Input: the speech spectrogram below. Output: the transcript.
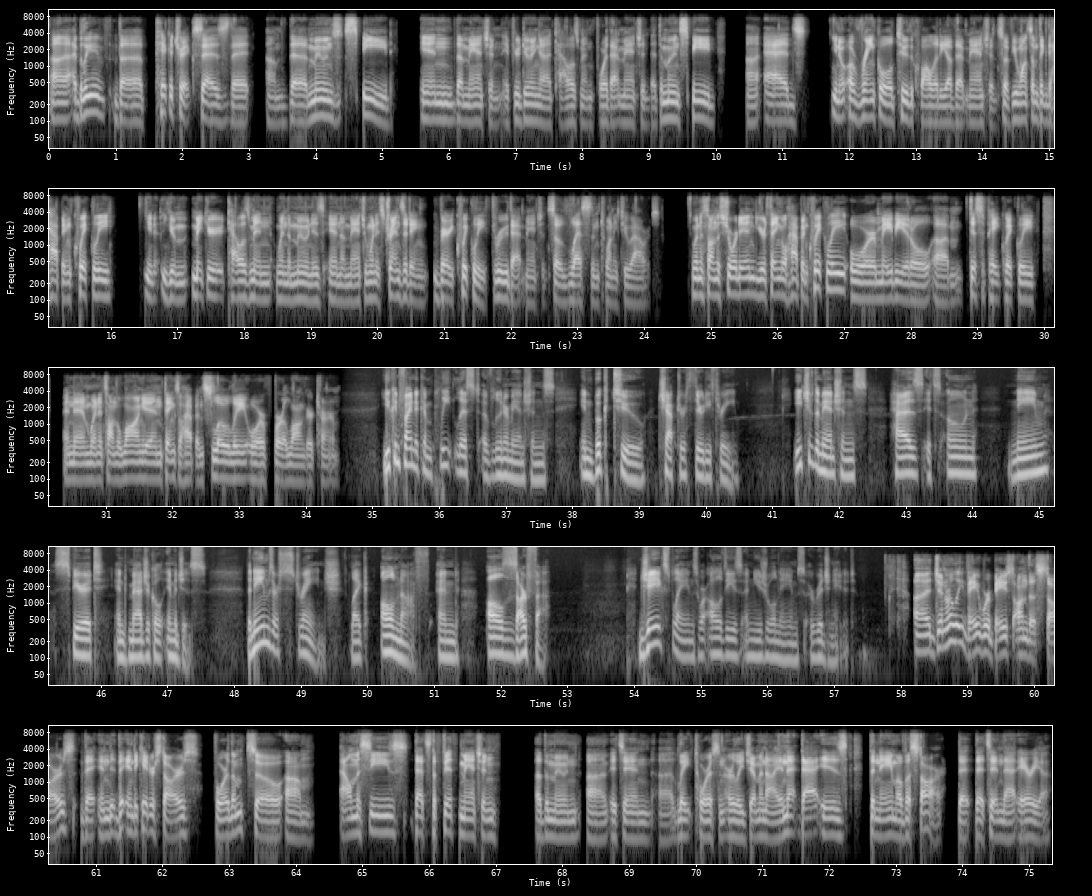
Uh, I believe the Picatrix says that um, the moon's speed in the mansion, if you're doing a talisman for that mansion, that the moon's speed uh, adds you know a wrinkle to the quality of that mansion. So if you want something to happen quickly, you know you make your talisman when the moon is in a mansion when it's transiting very quickly through that mansion, so less than 22 hours. When it's on the short end, your thing will happen quickly, or maybe it'll um, dissipate quickly. And then when it's on the long end, things will happen slowly or for a longer term. You can find a complete list of lunar mansions in Book 2, Chapter 33. Each of the mansions has its own name, spirit, and magical images. The names are strange, like Alnath and Alzarfa. Jay explains where all of these unusual names originated. Uh, generally, they were based on the stars, the, ind- the indicator stars for them. So, um, Almacles, that's the fifth mansion of the moon. Uh, it's in uh, late Taurus and early Gemini, and that that is the name of a star that that's in that area.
